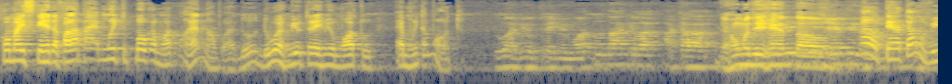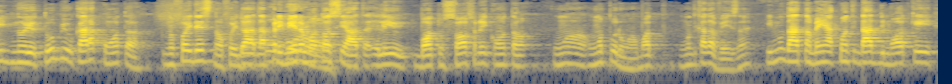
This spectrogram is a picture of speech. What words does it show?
como a esquerda fala, "Ah, é muito pouca moto. Não é, não, pô. é du- Duas mil, três mil motos é muita moto. Duas mil, três mil motos não dá aquela. aquela É rumo de gente, não. gente, Não, tem até um vídeo no YouTube, o cara conta. Não foi desse, não, foi da, da primeira motociata. Ele bota um software e conta uma, uma por uma, uma, moto- uma de cada vez, né? E não dá também a quantidade de moto que,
